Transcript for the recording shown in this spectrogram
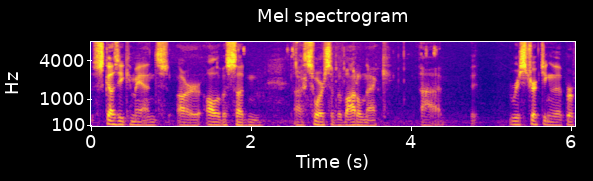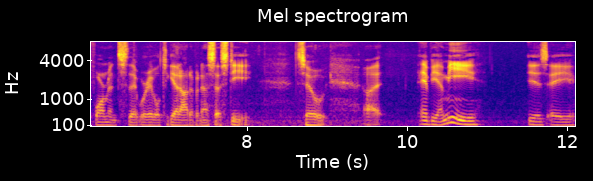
SCSI commands are all of a sudden a source of a bottleneck, uh, restricting the performance that we're able to get out of an SSD. So, uh, NVMe is a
